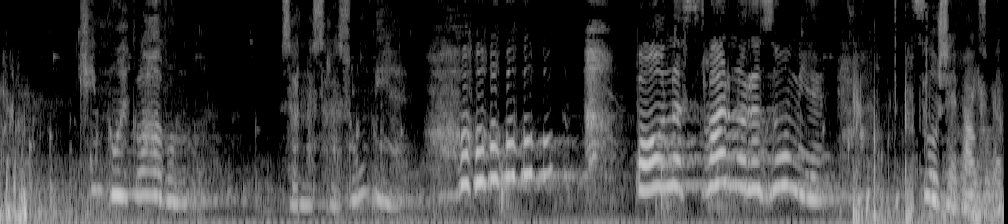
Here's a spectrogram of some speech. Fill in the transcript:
Kimnuo je glavom. Zar nas razumije? Pa on nas stvarno razumije. Slušaj, Balzube,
